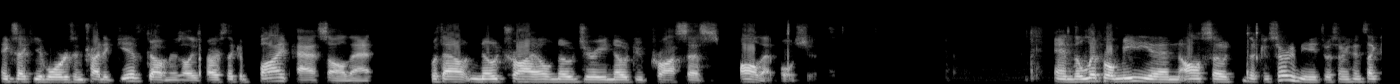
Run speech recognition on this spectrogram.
executive orders and try to give governors all these powers they could bypass all that without no trial, no jury, no due process, all that bullshit and the liberal media and also the conservative media to a certain extent, it's like,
